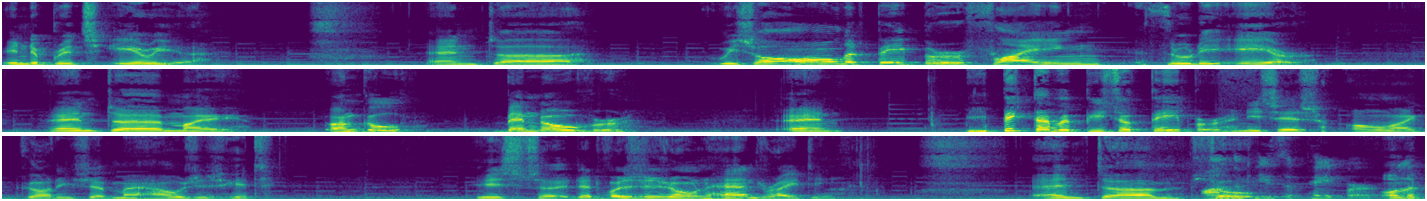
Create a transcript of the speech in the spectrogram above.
in the bridge area. And uh, we saw all that paper flying through the air. And uh, my uncle bent over and he picked up a piece of paper and he says, Oh my God, he said, my house is hit. His, uh, that was his own handwriting. And um, so on the piece of paper. on a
